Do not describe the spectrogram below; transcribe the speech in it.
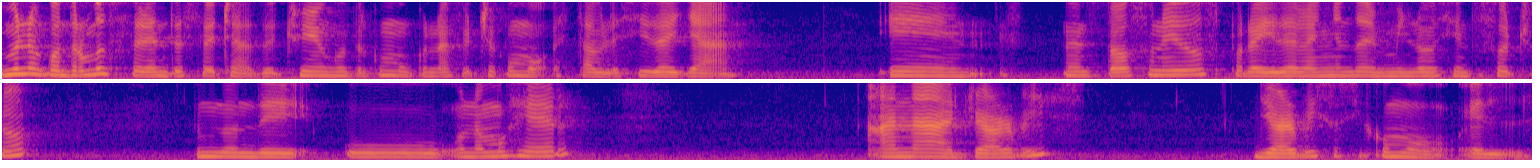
bueno, encontramos diferentes fechas. De hecho, yo encontré como que una fecha como establecida ya en, Estados Unidos, por ahí del año de 1908, en donde una mujer, Anna Jarvis, Jarvis, así como el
